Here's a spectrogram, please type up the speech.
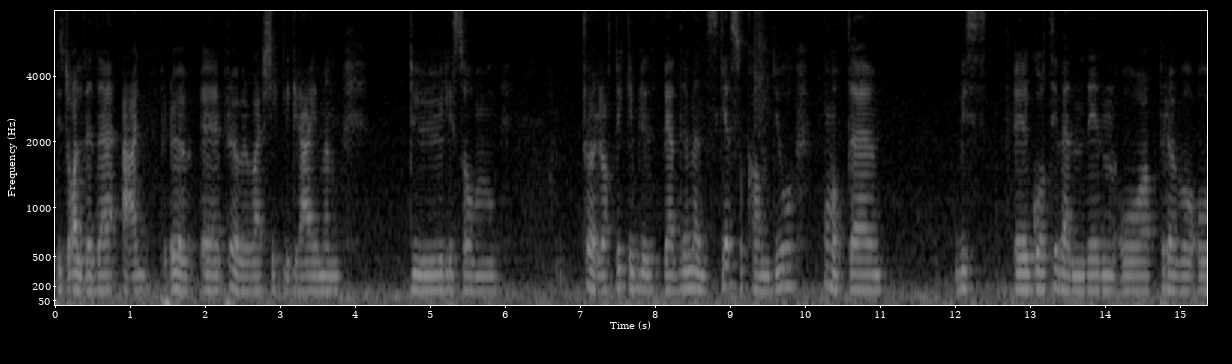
Hvis du allerede er, prøv, eh, prøver å være skikkelig grei, men du liksom føler at du ikke blir et bedre menneske, så kan du jo på en måte hvis, eh, gå til vennen din og prøve å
